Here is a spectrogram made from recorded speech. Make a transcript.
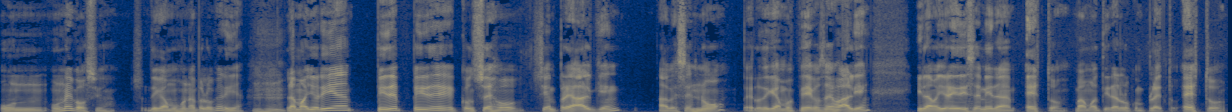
un, un negocio, digamos una peluquería, la mayoría pide, pide consejo siempre a alguien, a veces no, pero digamos, pide consejo a alguien, y la mayoría dice, mira, esto vamos a tirarlo completo, esto,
